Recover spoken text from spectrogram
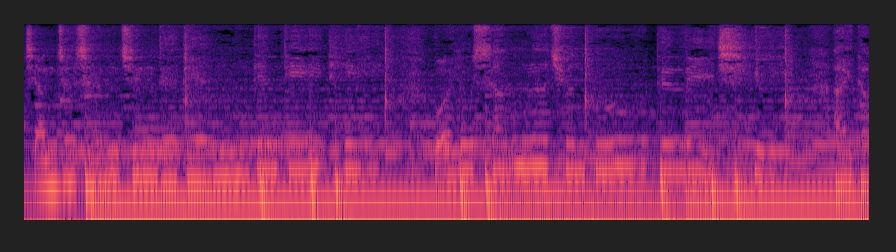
想着曾经的点点滴滴，我用上了全部的力气，爱到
